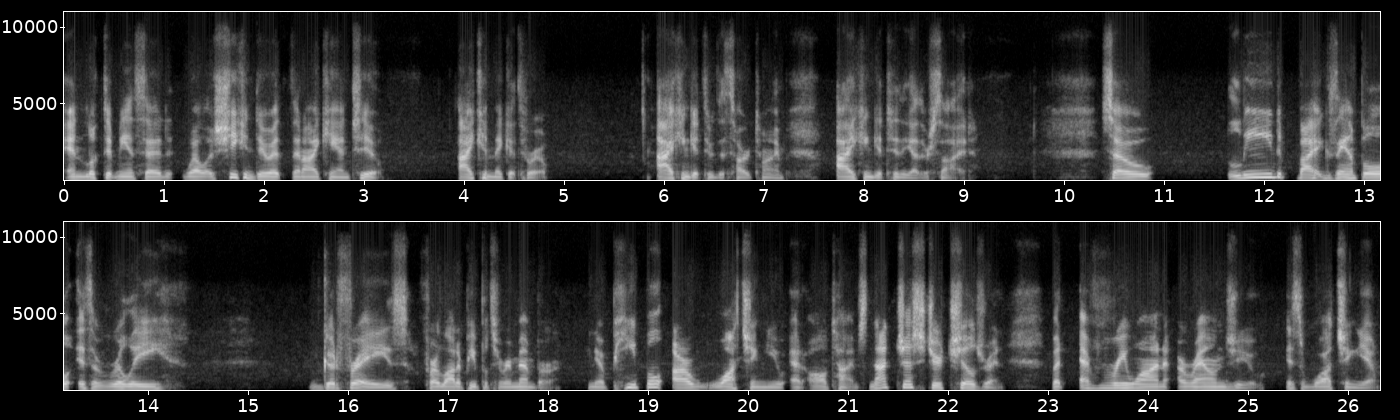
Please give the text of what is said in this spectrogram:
and looked at me and said, Well, if she can do it, then I can too. I can make it through. I can get through this hard time. I can get to the other side. So, lead by example is a really good phrase for a lot of people to remember. You know, people are watching you at all times, not just your children, but everyone around you is watching you.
